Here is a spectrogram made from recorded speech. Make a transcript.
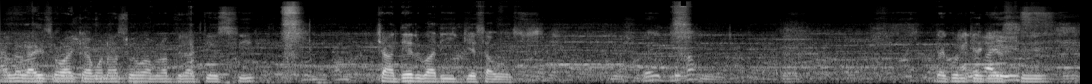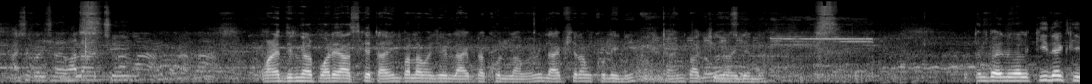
হ্যালো গাই সবাই কেমন আছো? আমরা বেড়াতে এসেছি চাঁদের বাড়ি গেস্ট হাউস। দেখুন কে কে এসেছি। আশা করি সবাই ভালো আছে। অনেক দিনকার পরে আজকে টাইম পেলাম ওই যে লাইভটা খুললাম। আমি লাইভ সেরকম খুলিনি টাইম পাচ্ছি না ওই জন্য টাইম পাইনি বলে কি দেখছি?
